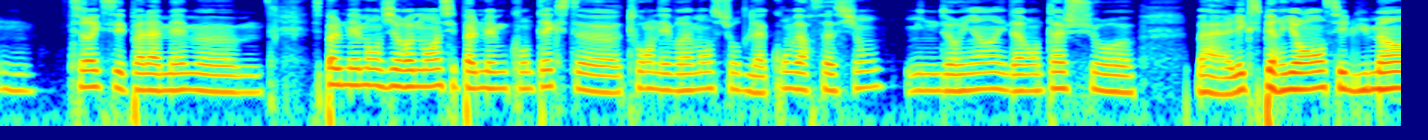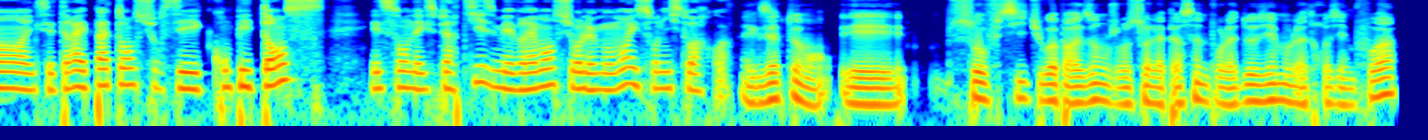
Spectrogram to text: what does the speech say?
Mhm. C'est vrai que c'est pas la même, euh, c'est pas le même environnement et c'est pas le même contexte. Euh, toi, on est vraiment sur de la conversation, mine de rien, et davantage sur euh, bah, l'expérience et l'humain, etc. Et pas tant sur ses compétences et son expertise, mais vraiment sur le moment et son histoire, quoi. Exactement. Et sauf si, tu vois, par exemple, je reçois la personne pour la deuxième ou la troisième fois,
